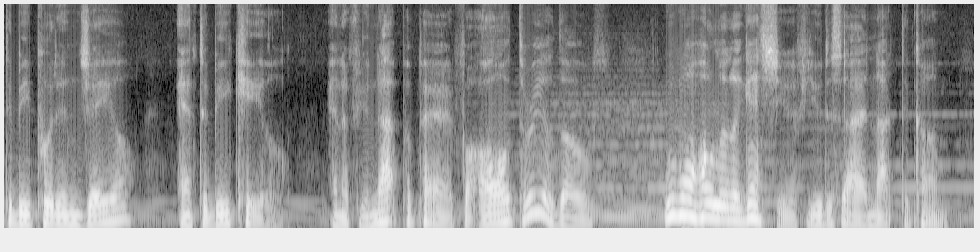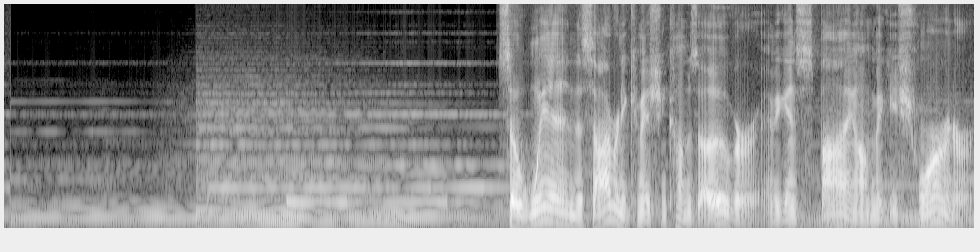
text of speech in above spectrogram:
to be put in jail, and to be killed. And if you're not prepared for all three of those, we won't hold it against you if you decide not to come. So when the Sovereignty Commission comes over and begins spying on Mickey Schwerner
